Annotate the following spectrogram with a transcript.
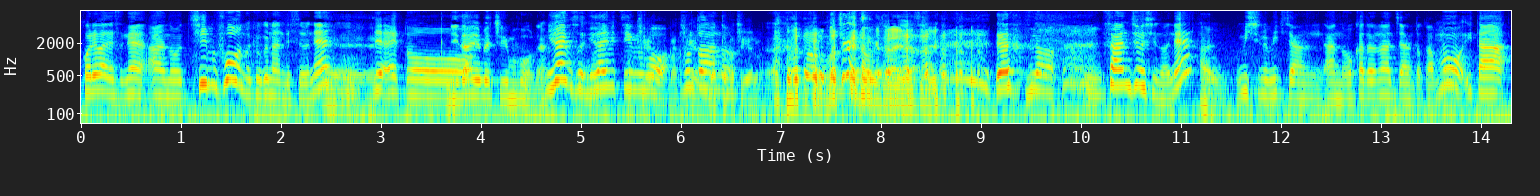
これはですねあのチーム4の曲なんですよね、ええ。でえっと2代目チーム4ね。二代目そう二代目チーム4間違え本当はあの間違える。間違えたわけじゃないですに。であの、三重士のね、はい。ミッシュのみきちゃんあの岡田奈々ちゃんとかもいた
